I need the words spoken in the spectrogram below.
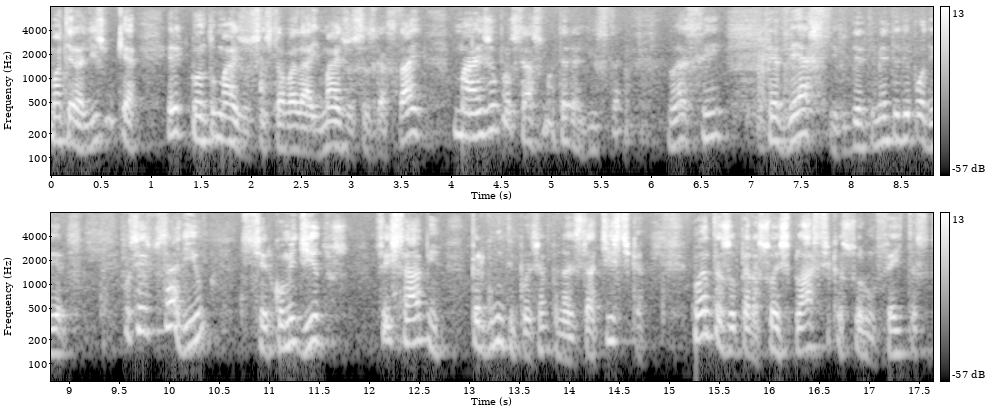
materialismo quer. Ele, quanto mais vocês trabalharem, mais vocês gastarem, mais o processo materialista não é, se reveste, evidentemente, de poderes. Vocês precisariam ser comedidos. Vocês sabem, perguntem, por exemplo, na estatística, quantas operações plásticas foram feitas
